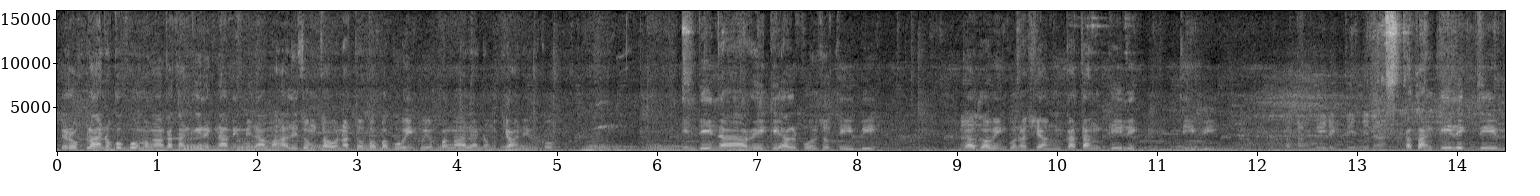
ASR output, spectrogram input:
Pero plano ko po mga katangkilik naming minamahal, itong taon na to babaguhin ko yung pangalan ng channel ko. Hindi na Ricky Alfonso TV. Gagawin ko na siyang Katangkilik TV. Katanggilig TV na. Katangkilik TV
